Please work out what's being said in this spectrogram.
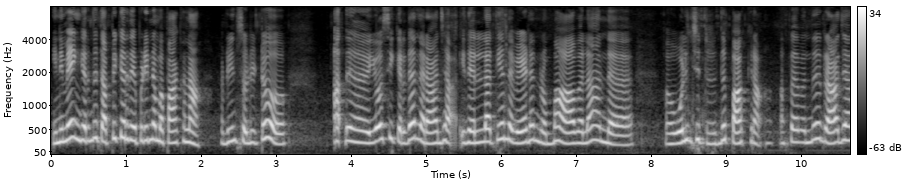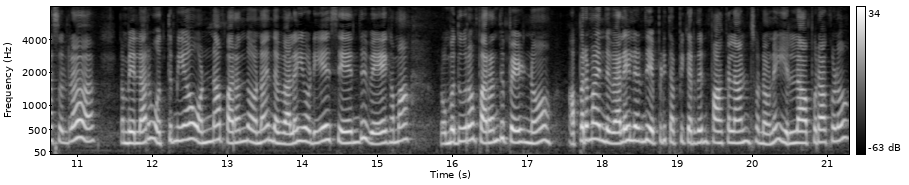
இனிமேல் இங்கேருந்து தப்பிக்கிறது எப்படின்னு நம்ம பார்க்கலாம் அப்படின்னு சொல்லிவிட்டு அது யோசிக்கிறது அந்த ராஜா. இது எல்லாத்தையும் அந்த வேடன் ரொம்ப ஆவலாக அந்த ஒளிஞ்சிட்டு இருந்து பார்க்குறான் அப்போ வந்து ராஜா சொல்கிறா நம்ம எல்லாரும் ஒத்துமையாக ஒன்றா பறந்தோன்னா இந்த வலையோடையே சேர்ந்து வேகமாக ரொம்ப தூரம் பறந்து போயிடணும். அப்புறமா இந்த வலையிலேருந்து எப்படி தப்பிக்கிறதுன்னு பார்க்கலான்னு சொன்னோடனே எல்லா புறாக்களும்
